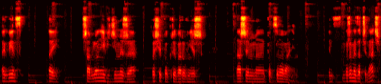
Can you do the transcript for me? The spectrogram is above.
Tak więc tutaj w szablonie widzimy, że to się pokrywa również z naszym e, podsumowaniem. Więc możemy zaczynać.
